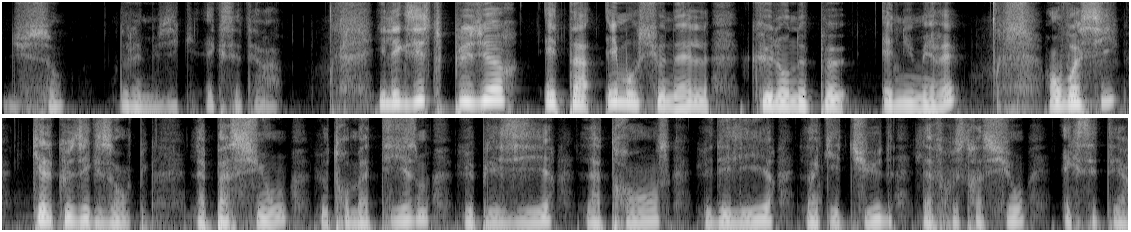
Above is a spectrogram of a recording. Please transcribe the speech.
du son, de la musique, etc. Il existe plusieurs états émotionnels que l'on ne peut énumérer. En voici quelques exemples la passion, le traumatisme, le plaisir, la transe, le délire, l'inquiétude, la frustration, etc.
